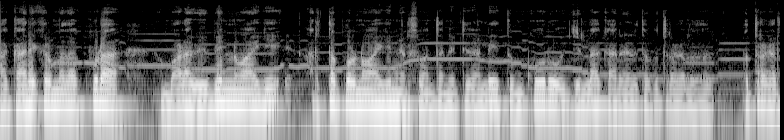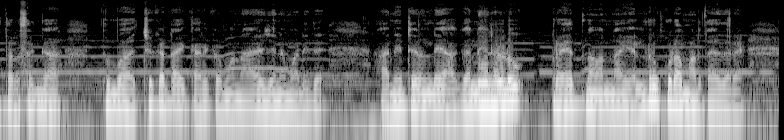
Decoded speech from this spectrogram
ಆ ಕಾರ್ಯಕ್ರಮದ ಕೂಡ ಭಾಳ ವಿಭಿನ್ನವಾಗಿ ಅರ್ಥಪೂರ್ಣವಾಗಿ ನಡೆಸುವಂಥ ನಿಟ್ಟಿನಲ್ಲಿ ತುಮಕೂರು ಜಿಲ್ಲಾ ಕಾರ್ಯನಿರತ ಪತ್ರಕರ್ತ ಪತ್ರಕರ್ತರ ಸಂಘ ತುಂಬ ಅಚ್ಚುಕಟ್ಟಾಗಿ ಕಾರ್ಯಕ್ರಮವನ್ನು ಆಯೋಜನೆ ಮಾಡಿದೆ. ಆ ನಿಟ್ಟಿನಲ್ಲಿ ಅಗಲಿರಲು ಪ್ರಯತ್ನವನ್ನು ಎಲ್ಲರೂ ಕೂಡ ಮಾಡ್ತಾ ಇದ್ದಾರೆ. ಆ,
